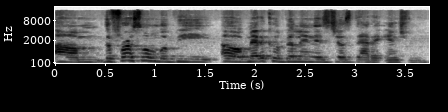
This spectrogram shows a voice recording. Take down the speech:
Um, the first one would be oh, medical billing is just data entry.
